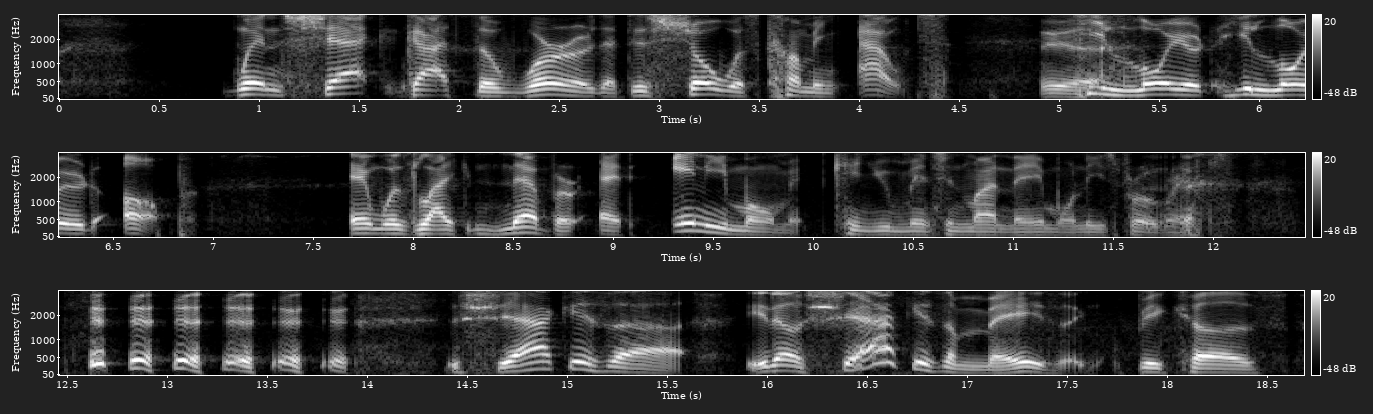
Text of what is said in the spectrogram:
When Shaq got the word that this show was coming out, Yeah. he lawyered he lawyered up and was like, never at any moment can you mention my name on these programs. Shaq is uh, you know, Shaq is amazing because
